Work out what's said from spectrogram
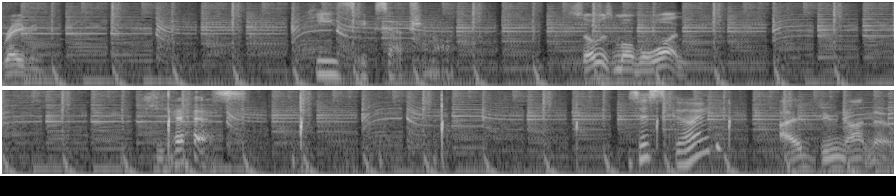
Raving. He's exceptional. So is Mobil 1. Yes. Is this good? I do not know.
